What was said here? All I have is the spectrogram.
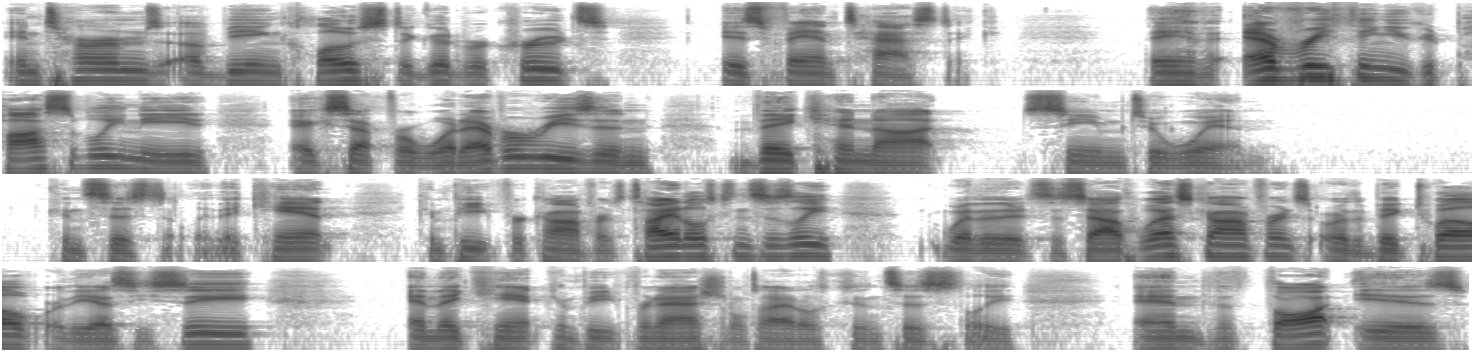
in terms of being close to good recruits, is fantastic. They have everything you could possibly need, except for whatever reason they cannot seem to win consistently. They can't compete for conference titles consistently, whether it's the Southwest Conference or the Big 12 or the SEC. and they can't compete for national titles consistently. And the thought is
